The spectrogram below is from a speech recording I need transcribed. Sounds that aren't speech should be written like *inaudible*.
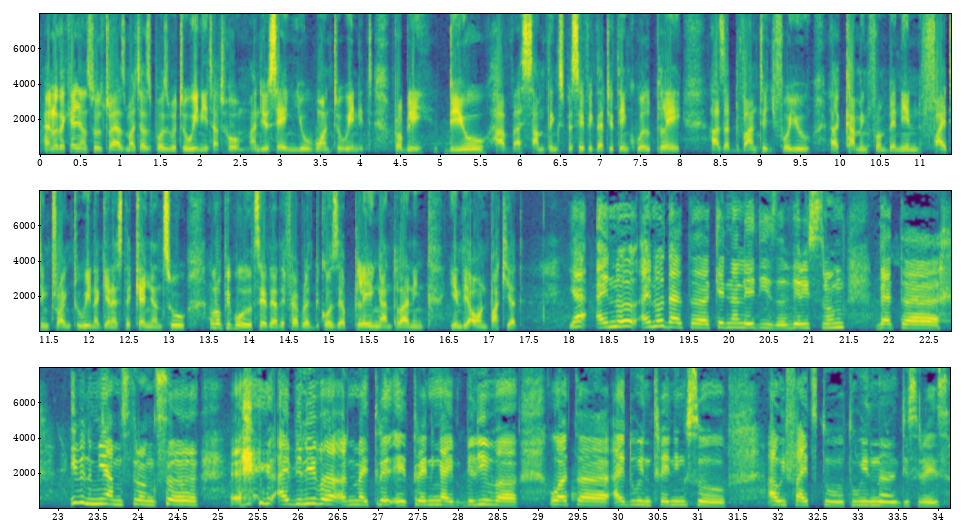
I know the Kenyans will try as much as possible to win it at home, and you're saying you want to win it. Probably, do you have uh, something specific that you think will play as advantage for you uh, coming from Benin, fighting, trying to win against the Kenyans, who a lot of people will say they're the favorite because they're playing and running in their own backyard? Yeah, I know. I know that uh, Kenyan lady is uh, very strong, but uh, even me, I'm strong. So *laughs* I believe uh, on my tra- uh, training. I believe uh, what uh, I do in training. So I will fight to to win uh, this race.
